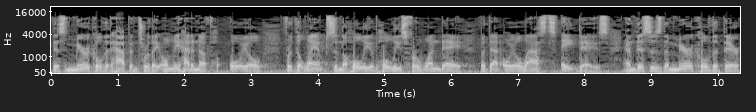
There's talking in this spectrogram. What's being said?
this miracle that happens where they only had enough oil for the lamps in the Holy of Holies for one day, but that oil lasts eight days. And this is the miracle that they're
